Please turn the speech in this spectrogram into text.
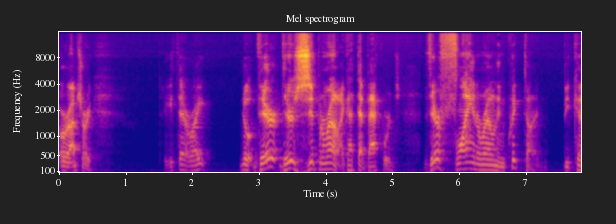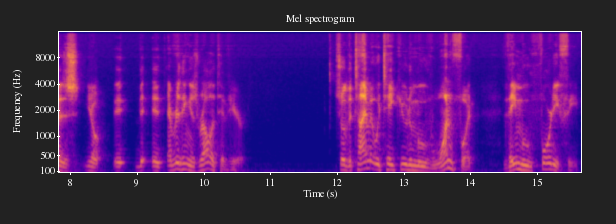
Or I'm sorry, did I get that right? No, they're they're zipping around. I got that backwards. They're flying around in quick time because you know it, it, everything is relative here. So the time it would take you to move one foot, they move 40 feet.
